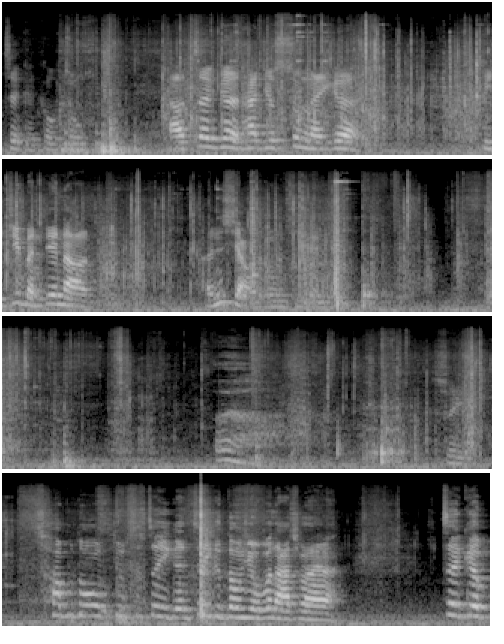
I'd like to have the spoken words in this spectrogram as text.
这个够重，然后这个他就送了一个笔记本电脑，很小的东西给你。哎呀，所以差不多就是这一根，这个东西我不拿出来了。这个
